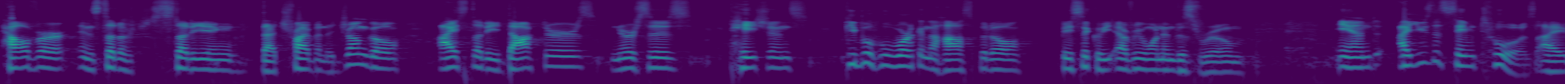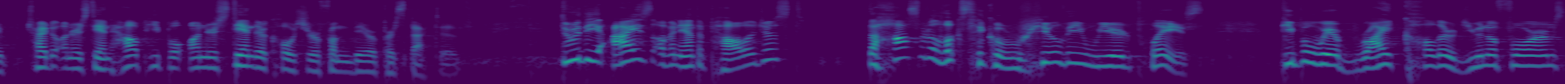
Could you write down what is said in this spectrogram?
However, instead of studying that tribe in the jungle, I study doctors, nurses, patients, people who work in the hospital, basically everyone in this room. And I use the same tools. I try to understand how people understand their culture from their perspective. Through the eyes of an anthropologist, the hospital looks like a really weird place. People wear bright colored uniforms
